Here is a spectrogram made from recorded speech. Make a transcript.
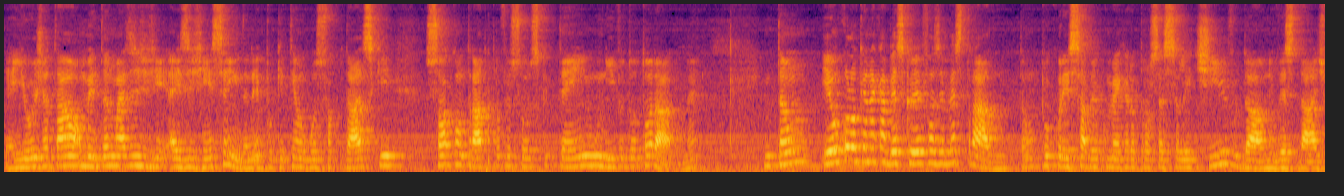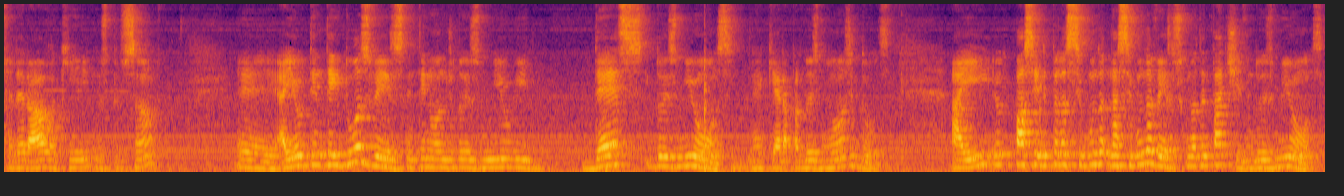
É, e hoje já está aumentando mais a exigência ainda, né? Porque tem algumas faculdades que só contratam professores que têm um nível doutorado, né? Então, eu coloquei na cabeça que eu ia fazer mestrado. Então, procurei saber como é que era o processo seletivo da Universidade Federal aqui no Espírito Santo. É, aí eu tentei duas vezes, tentei no ano de 2010 e 2011, né, que era para 2011 e 12. Aí eu passei pela segunda, na segunda vez, a segunda tentativa, em 2011.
